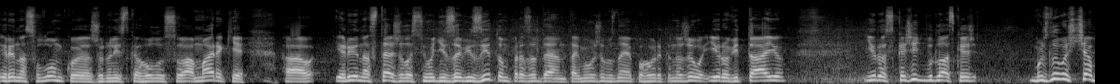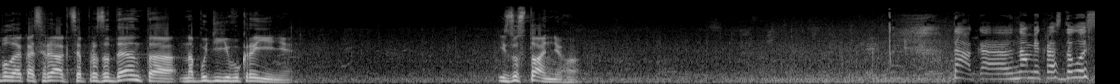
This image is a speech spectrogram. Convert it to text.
Ірина Соломко, журналістка Голосу Америки. Ірина стежила сьогодні за візитом президента, і ми можемо з нею поговорити наживо. Іро, вітаю. Іро, скажіть, будь ласка, можливо, ще була якась реакція президента на події в Україні? Із останнього. Так, е, нам якраз вдалося.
